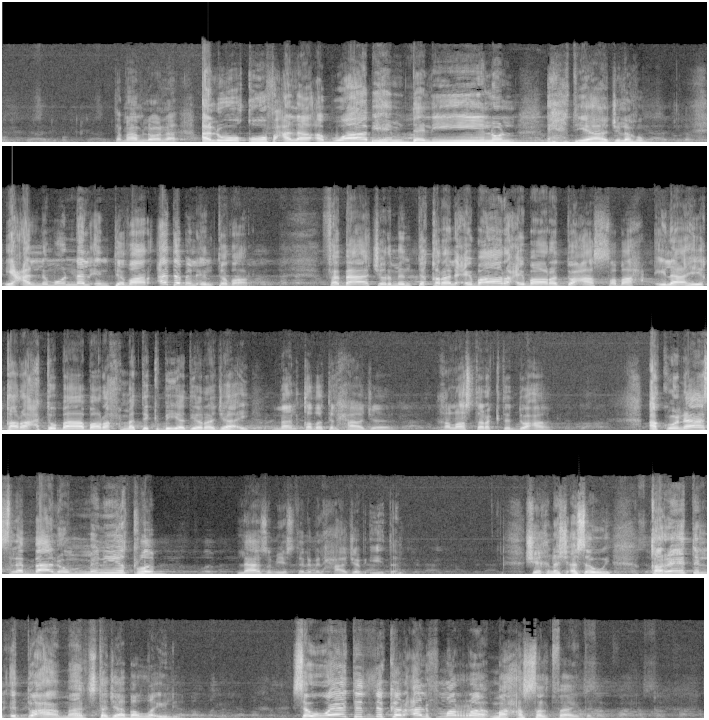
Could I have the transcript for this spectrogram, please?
تمام لو لا الوقوف على أبوابهم دليل الاحتياج لهم. يعلمونا الانتظار أدب الانتظار. فباكر من تقرأ العبارة عبارة دعاء الصباح إلهي قرعت باب رحمتك بيد رجائي. ما انقضت الحاجة؟ خلاص تركت الدعاء. أكو ناس لبالهم من يطلب لازم يستلم الحاجة بإيده. شيخنا إيش أسوي؟ قريت الدعاء ما استجاب الله إلي. سويت الذكر ألف مرة ما حصلت فايدة.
